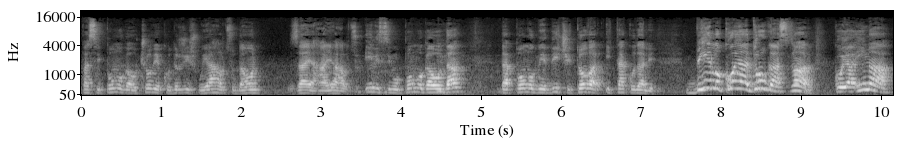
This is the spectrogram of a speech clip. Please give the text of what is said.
Pa si pomogao čovjeku, držiš mu jahalcu da on zajaha jahalcu. Ili si mu pomogao da da pomogne dići tovar i tako dalje. Bilo koja druga stvar koja ima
